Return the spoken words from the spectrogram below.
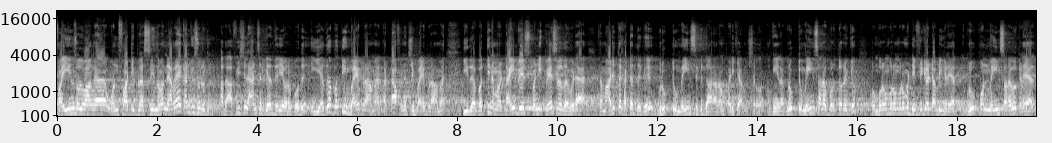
ஃபைவ்னு சொல்லுவாங்க ஒன் ஃபார்ட்டி ப்ளஸ் இந்த மாதிரி நிறைய கன்ஃபியூஷன் இருக்கும். அது அஃபிஷியல் ஆன்சருக்கு எதாவது தெரிய வரப்போது எதை பற்றியும் பயப்படாமல் கட் ஆஃப் நினச்சி பயப்படாமல் இதை பற்றி நம்ம டைம் வேஸ்ட் பண்ணி பேசுகிறத விட நம்ம அடுத்த கட்டத்துக்கு குரூப் டூ மெயின்ஸுக்கு தாராளமாக படிக்க ஆரம்பிச்சிடலாம். ஓகேங்களா குரூப் டூ மெயின்ஸ் அளவு பொறுத்த வரைக்கும் ரொம்ப ரொம்ப ரொம்ப ரொம்ப டிஃபிகல்ட் அப்படின்னு கிடையாது. குரூப் ஒன் மெயின்ஸ் அளவு கிடையாது.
